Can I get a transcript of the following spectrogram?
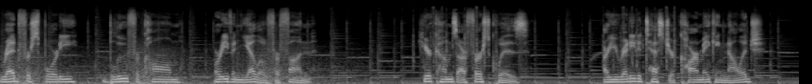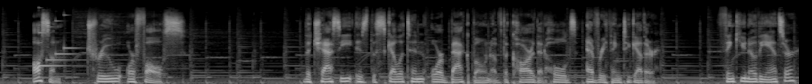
red for sporty, blue for calm, or even yellow for fun. Here comes our first quiz. Are you ready to test your car making knowledge? Awesome! True or false? The chassis is the skeleton or backbone of the car that holds everything together. Think you know the answer?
